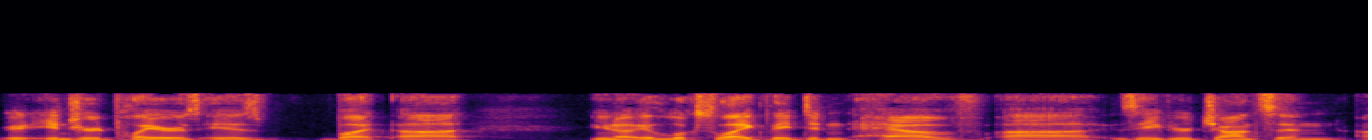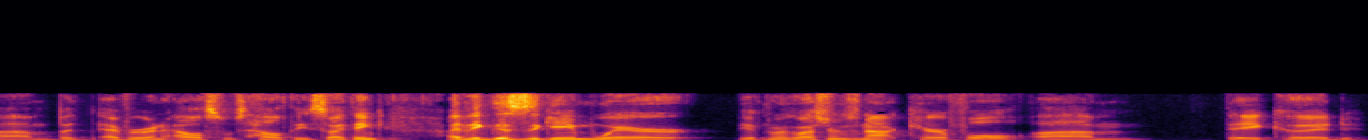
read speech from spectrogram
injured players is but uh, you know, it looks like they didn't have uh, Xavier Johnson, um, but everyone else was healthy. So I think I think this is a game where if Northwestern's not careful, um, they could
